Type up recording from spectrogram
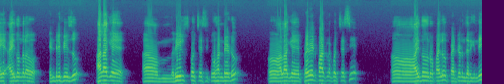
ఐ ఐదు వందల ఎంట్రీ ఫీజు అలాగే రీల్స్కి వచ్చేసి టూ హండ్రెడ్ అలాగే ప్రైవేట్ పాటలకు వచ్చేసి ఐదు వందల రూపాయలు పెట్టడం జరిగింది.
